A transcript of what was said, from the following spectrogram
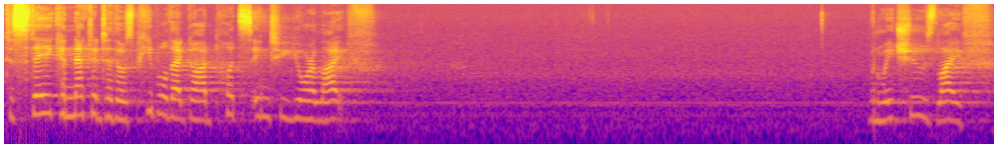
To stay connected to those people that God puts into your life. When we choose life,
